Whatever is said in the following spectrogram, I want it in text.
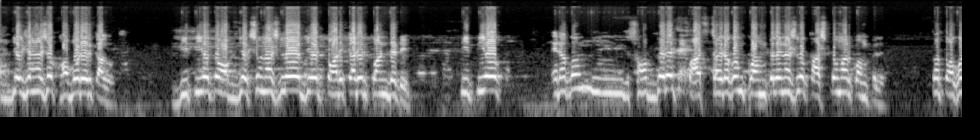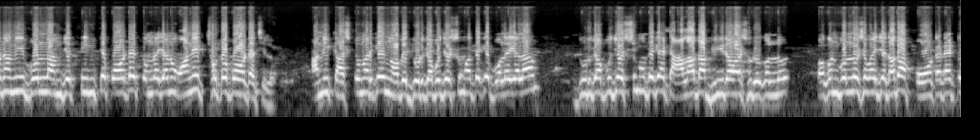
অবজেকশন আসলো খবরের কাগজ, দ্বিতীয়ত অবজেকশন আসলো যে তরকারির কোয়ান্টিটি তৃতীয় এরকম সব ধরে পাঁচ ছয় রকম কমপ্লেন আসলো কাস্টমার কমপ্লেন তো তখন আমি বললাম যে তিনটে পাওয়াটায় তোমরা জানো অনেক ছোট পাওয়াটা ছিল, আমি কাস্টমারকে নবে দুর্গাপুজোর সময় থেকে বলে গেলাম দুর্গাপুজোর সময় থেকে একটা আলাদা ভিড় হওয়া শুরু করল। তখন বলল সবাই যে, দাদা, পরোটাটা একটু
